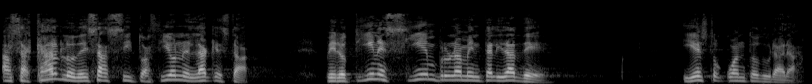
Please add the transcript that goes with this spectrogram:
a sacarlo de esa situación en la que está, pero tiene siempre una mentalidad de, ¿y esto cuánto durará?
